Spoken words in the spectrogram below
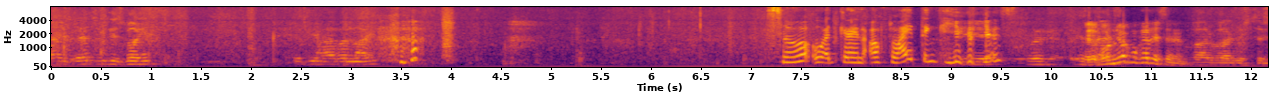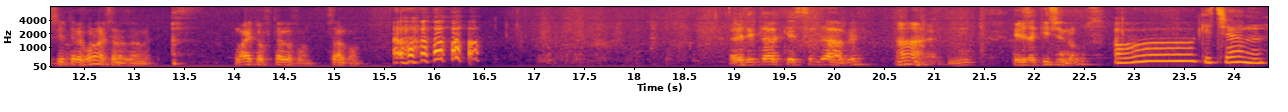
electric is going. If you have a light. So, what kind of lighting you use? Telefon yok mu kardeş senin? Var var Bir göstereceğim. telefon açsana zahmet. Light of telefon, cell phone. Elektrikler kesildi abi. Ha. Here's a kitchen rooms. Oh, kitchen.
